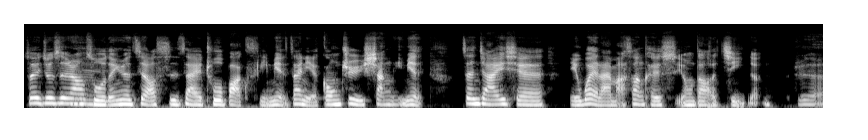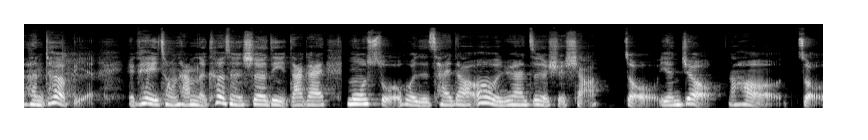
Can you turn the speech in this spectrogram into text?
所以就是让所有的音乐治疗师在 Toolbox 里面，在你的工具箱里面。增加一些你未来马上可以使用到的技能，我觉得很特别，也可以从他们的课程设计大概摸索或者猜到哦，原来这个学校走研究，然后走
